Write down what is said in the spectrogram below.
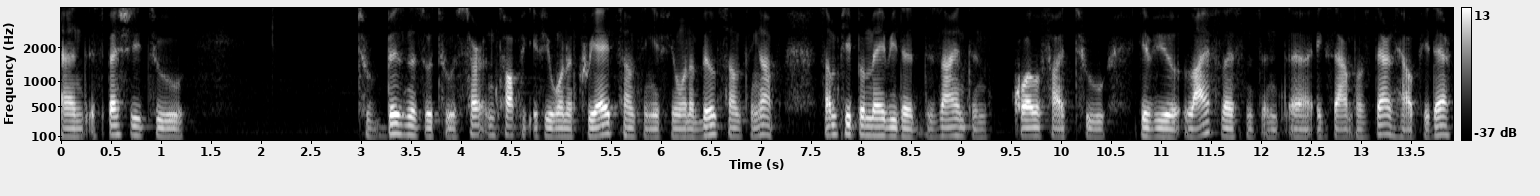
And especially to to business or to a certain topic if you want to create something if you want to build something up. Some people maybe they're designed and qualified to give you life lessons and uh, examples there and help you there.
